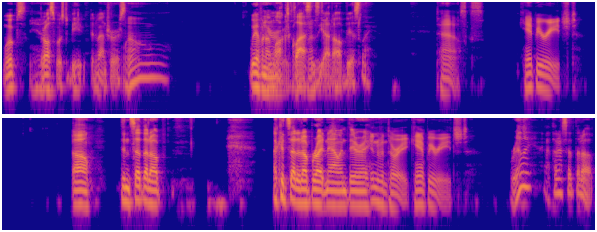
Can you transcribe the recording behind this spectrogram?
whoops, Yeah. they're all supposed to be adventurers. Well, we haven't unlocked classes yet, obviously. tasks can't be reached. Oh, didn't set that up. I could set it up right now in theory. Inventory can't be reached. Really? I thought I set that up.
